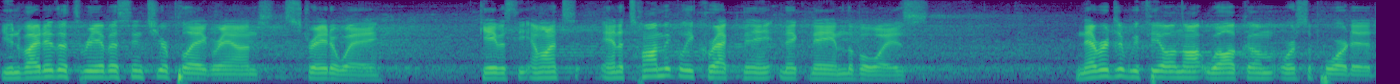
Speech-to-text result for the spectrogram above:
You invited the three of us into your playground straight away, gave us the anatomically correct nickname, the boys, Never did we feel not welcome or supported.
